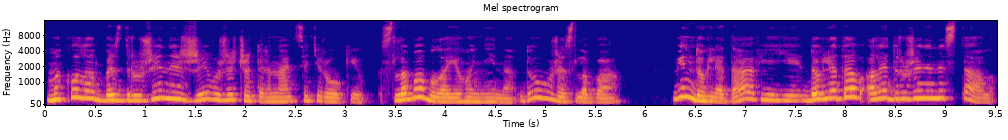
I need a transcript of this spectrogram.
Микола без дружини жив уже 14 років. Слаба була його Ніна, дуже слаба. Він доглядав її, доглядав, але дружини не стало,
